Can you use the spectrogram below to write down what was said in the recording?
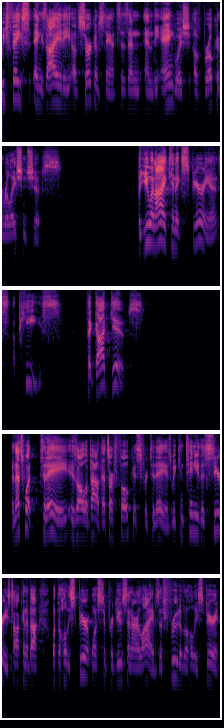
we face anxiety of circumstances and, and the anguish of broken relationships. But you and I can experience a peace that God gives. And that's what today is all about. That's our focus for today as we continue this series talking about what the Holy Spirit wants to produce in our lives, the fruit of the Holy Spirit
